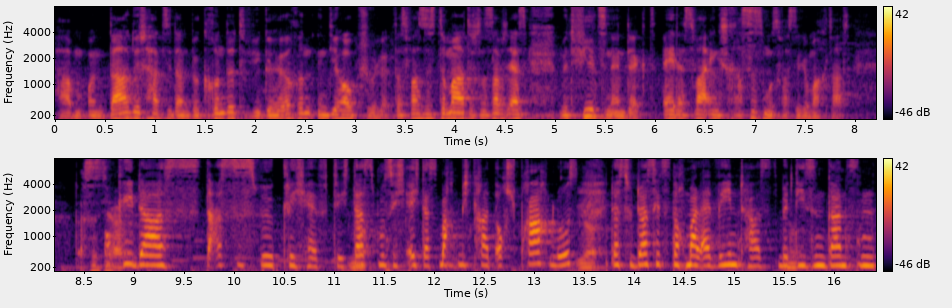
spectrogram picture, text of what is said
haben. Und dadurch hat sie dann begründet, wir gehören in die Hauptschule. Das war systematisch, das habe ich erst mit 14 entdeckt. Ey, das war eigentlich Rassismus, was sie gemacht hat. Das ist ja... Okay, das, das ist wirklich heftig. Das muss ich echt, das macht mich gerade auch sprachlos, Ja. dass du das jetzt nochmal erwähnt hast mit diesen ganzen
